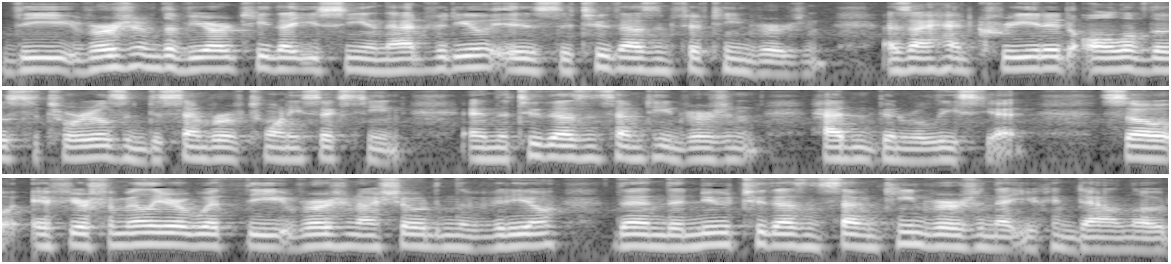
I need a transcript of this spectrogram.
the version of the VRT that you see in that video is the 2015 version, as I had created all of those tutorials in December of 2016, and the 2017 version hadn't been released yet. So if you're familiar with the version I showed in the video, then the new 2017 version that you can download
